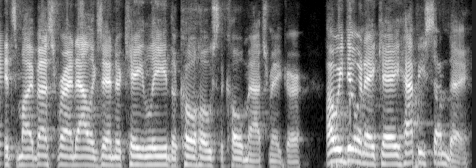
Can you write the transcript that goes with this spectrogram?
it's my best friend Alexander K. Lee, the co-host, the co-matchmaker. How we doing, AK? Happy Sunday.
